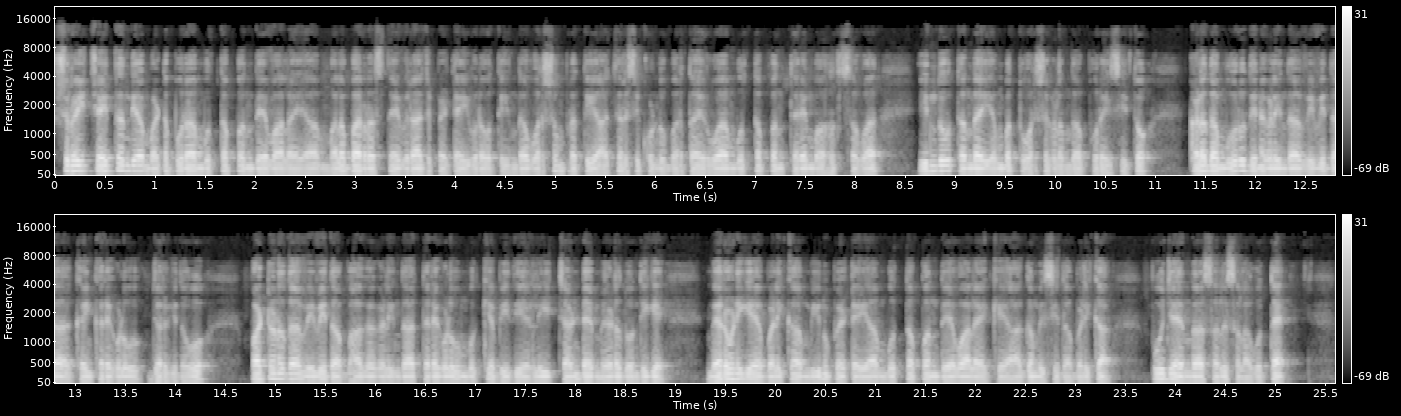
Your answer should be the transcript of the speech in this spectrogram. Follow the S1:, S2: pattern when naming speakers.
S1: ಶ್ರೀ ಚೈತನ್ಯ ಮಠಪುರ ಮುತ್ತಪ್ಪನ್ ದೇವಾಲಯ, ಮಲಬಾರ್ ರಸ್ತೆ, ವಿರಾಜಪೇಟೆ ಇವರ ವತಿಯಿಂದ ವರ್ಷಂಪ್ರತಿ ಆಚರಿಸಿಕೊಂಡು ಬರ್ತಾ ಇರುವ ಮುತ್ತಪ್ಪನ್ ತೆರೆ ಮಹೋತ್ಸವ ಇಂದು ತಂದ ಎಂಬತ್ತು ವರ್ಷಗಳಿಂದ ಪೂರೈಸಿತು ಕಳೆದ ಮೂರು ದಿನಗಳಿಂದ ವಿವಿಧ ಕೈಂಕರ್ಯಗಳು ಜರುಗಿದವು. ಪಟ್ಟಣದ ವಿವಿಧ ಭಾಗಗಳಿಂದ ತೆರೆಗಳು ಮುಖ್ಯ ಬೀದಿಯಲ್ಲಿ ಚಂಡೆ ಮೇಳದೊಂದಿಗೆ ಮೆರವಣಿಗೆಯ ಬಳಿಕ ಮೀನುಪೇಟೆಯ ಮುತ್ತಪ್ಪನ್ ದೇವಾಲಯಕ್ಕೆ ಆಗಮಿಸಿದ ಬಳಿಕ ಪೂಜೆಯಿಂದ ಸಲ್ಲಿಸಲಾಗುತ್ತೆ.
